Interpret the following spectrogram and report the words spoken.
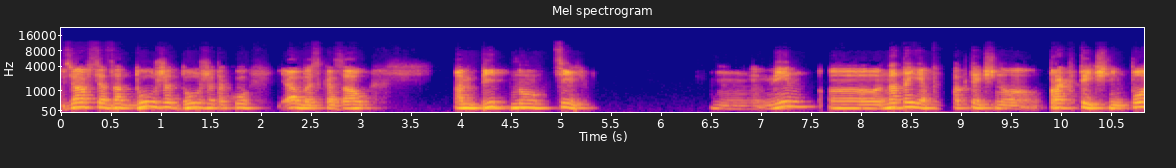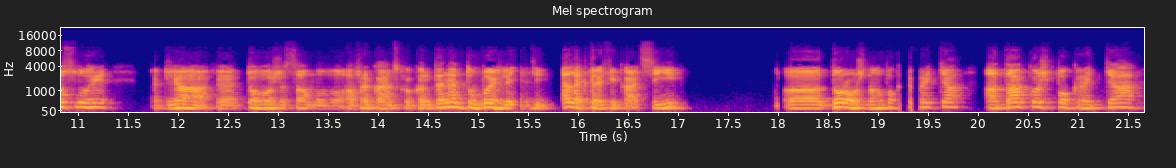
взявся за дуже-дуже таку, я би сказав, амбітну ціль. Він е, надає фактично практичні послуги для е, того ж самого африканського континенту у вигляді електрифікації, е, дорожнього покриття, а також покриття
